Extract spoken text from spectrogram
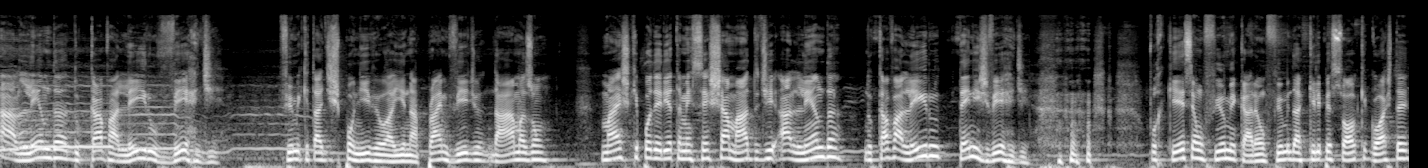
A Lenda do Cavaleiro Verde. Filme que está disponível aí na Prime Video da Amazon, mas que poderia também ser chamado de A Lenda do Cavaleiro Tênis Verde. Porque esse é um filme, cara, é um filme daquele pessoal que gosta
